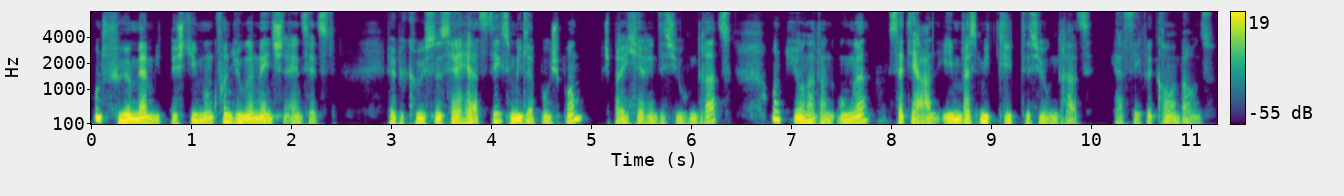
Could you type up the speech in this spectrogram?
und für mehr Mitbestimmung von jungen Menschen einsetzt. Wir begrüßen sehr herzlich Smila Buschbaum, Sprecherin des Jugendrats, und Jonathan Unger, seit Jahren ebenfalls Mitglied des Jugendrats. Herzlich willkommen bei uns.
